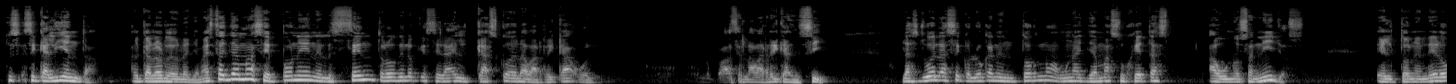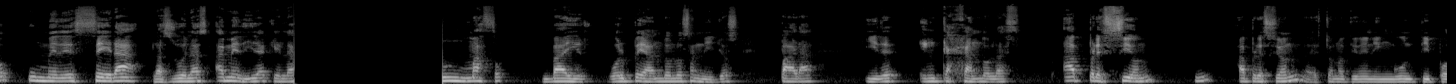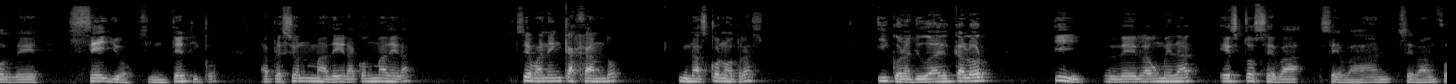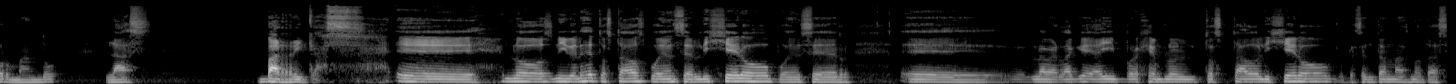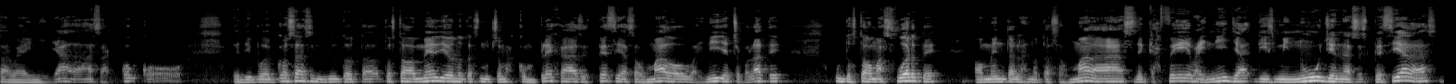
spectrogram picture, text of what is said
entonces se calienta al calor de una llama. Esta llama se pone en el centro de lo que será el casco de la barrica o, lo que va a ser la barrica en sí. Las duelas se colocan en torno a una llama sujetas a unos anillos. El tonelero humedecerá las duelas a medida que la un mazo va a ir golpeando los anillos para ir encajándolas a presión a presión, esto no tiene ningún tipo de sello sintético, a presión madera con madera, se van encajando unas con otras y con ayuda del calor y de la humedad, esto se, va, se, van, se van formando las barricas. Eh, los niveles de tostados pueden ser ligero, pueden ser eh, la verdad que hay, por ejemplo, el tostado ligero, que presenta más notas a vainilladas, a coco, ese tipo de cosas. El tostado medio, notas mucho más complejas, especias, ahumado, vainilla, chocolate. Un tostado más fuerte, aumentan las notas ahumadas, de café, vainilla, disminuyen las especiadas.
